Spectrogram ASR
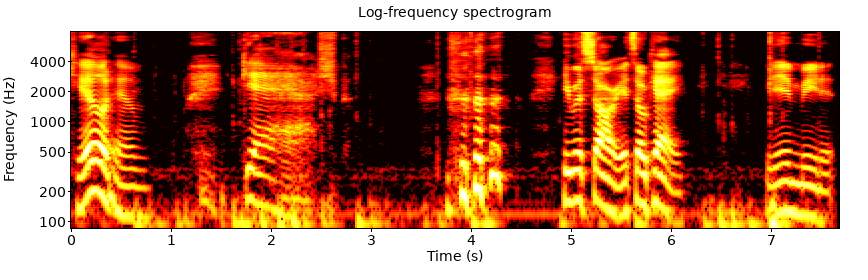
killed him gasp he was sorry it's okay he didn't mean it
